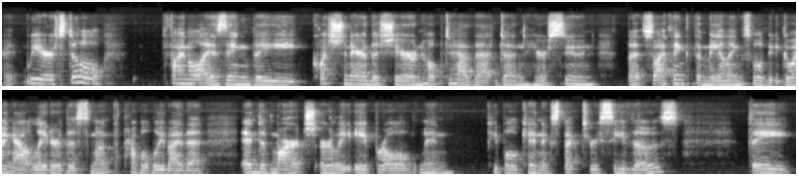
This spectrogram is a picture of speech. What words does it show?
Right. We are still finalizing the questionnaire this year and hope to have that done here soon. But so I think the mailings will be going out later this month, probably by the end of March, early April, when people can expect to receive those. They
